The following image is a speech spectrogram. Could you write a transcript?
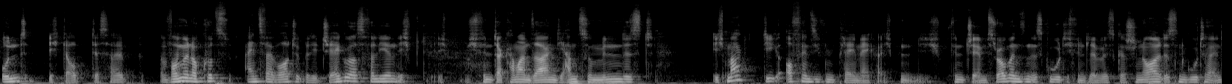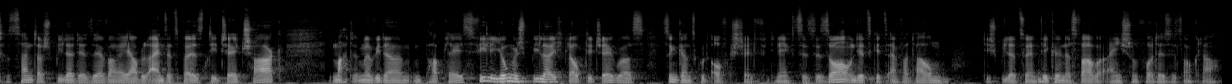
Und ich glaube, deshalb wollen wir noch kurz ein, zwei Worte über die Jaguars verlieren. Ich, ich, ich finde, da kann man sagen, die haben zumindest ich mag die offensiven Playmaker. Ich, ich finde James Robinson ist gut, ich finde LaVisca Chenault ist ein guter, interessanter Spieler, der sehr variabel einsetzbar ist. DJ Chark macht immer wieder ein paar Plays. Viele junge Spieler, ich glaube, die Jaguars sind ganz gut aufgestellt für die nächste Saison und jetzt geht es einfach darum, die Spieler zu entwickeln. Das war aber eigentlich schon vor der Saison klar.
